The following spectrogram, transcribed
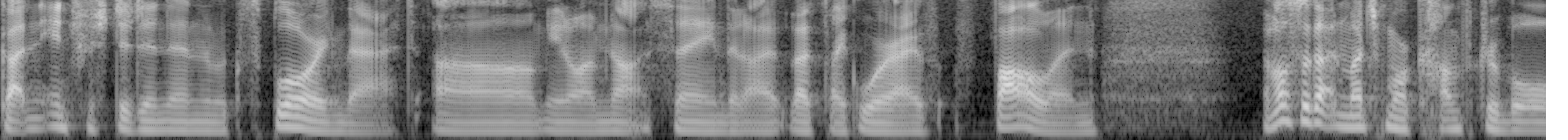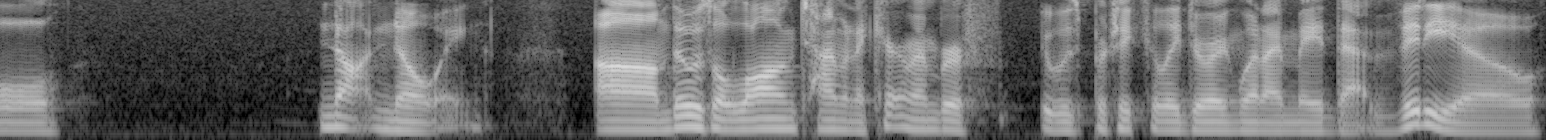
gotten interested in and i'm exploring that. Um, you know i'm not saying that i that's like where i've fallen. I've also gotten much more comfortable not knowing. Um, there was a long time and i can't remember if it was particularly during when i made that video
